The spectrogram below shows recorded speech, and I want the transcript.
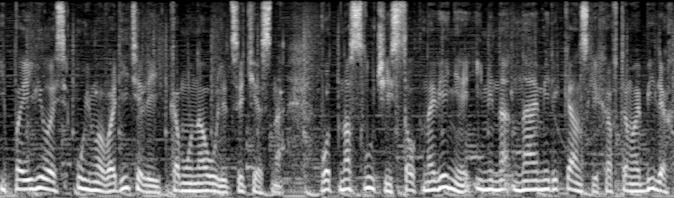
и появилась уйма водителей, кому на улице тесно. Вот на случай столкновения именно на американских автомобилях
